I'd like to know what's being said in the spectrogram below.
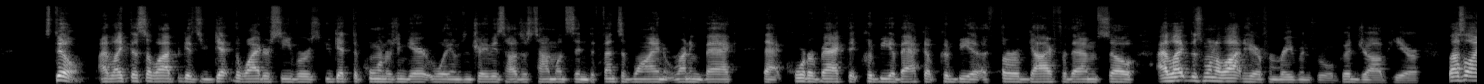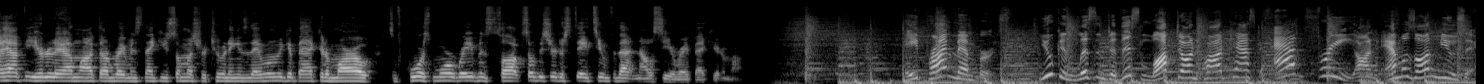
still, I like this a lot because you get the wide receivers, you get the corners and Garrett Williams and Travis Hodges Tomlinson, defensive line, running back that quarterback that could be a backup, could be a third guy for them. So I like this one a lot here from Ravens Rule. Good job here. That's all I have for you here today on Locked On Ravens. Thank you so much for tuning in today. When we get back here tomorrow, it's of course more Ravens talk. So be sure to stay tuned for that, and I'll see you right back here tomorrow. Hey, Prime members, you can listen to this Locked On podcast ad free on Amazon Music.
